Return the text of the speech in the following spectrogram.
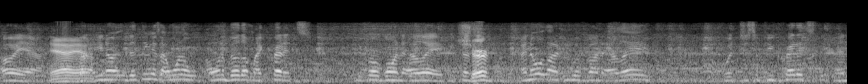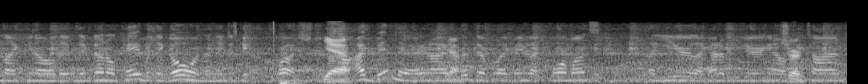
Oh yeah. Yeah, yeah. But, you know, the thing is, I want to I want to build up my credits before going to LA because Sure. I know a lot of people have gone to LA with just a few credits and like you know they they've done okay, but they go and then they just get crushed. You Yeah. know, I've been there. and I've Yeah. lived there for like maybe like four months, a year, like out of a year. You know, Sure. a few times.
